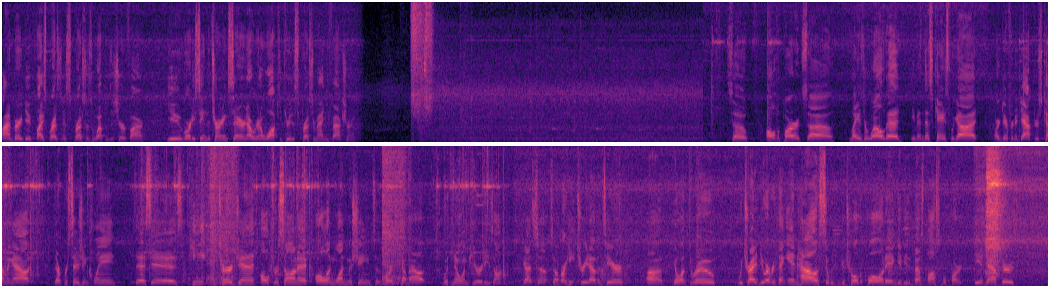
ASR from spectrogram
I'm Barry Dueck, Vice President of Suppressors and Weapons at Surefire. You've already seen the turning center, now we're going to walk you through the suppressor manufacturing. So all the parts uh, laser welded. Even in this case, we got our different adapters coming out. They're precision clean. This is heat, detergent, ultrasonic, all in one machine. So the parts come out with no impurities on them. We've got some, some of our heat treat ovens here uh, going through. We try to do everything in-house so we can control the quality and give you the best possible part. The adapters,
